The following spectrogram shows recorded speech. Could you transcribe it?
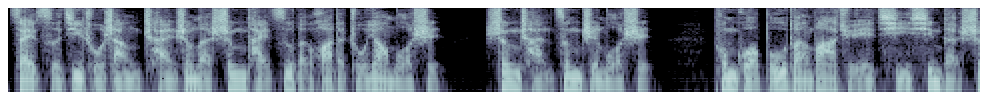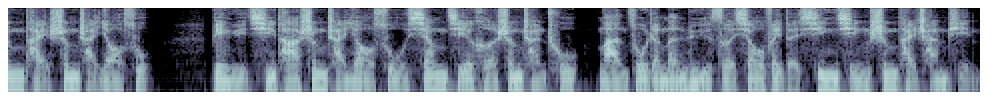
在此基础上产生了生态资本化的主要模式——生产增值模式。通过不断挖掘其新的生态生产要素，并与其他生产要素相结合，生产出满足人们绿色消费的新型生态产品，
